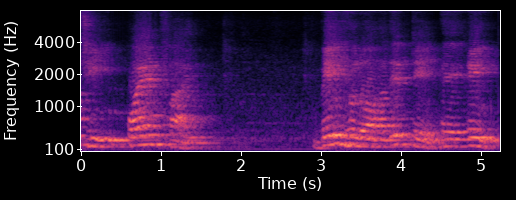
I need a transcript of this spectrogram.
three point five base হলো আমাদের এইট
